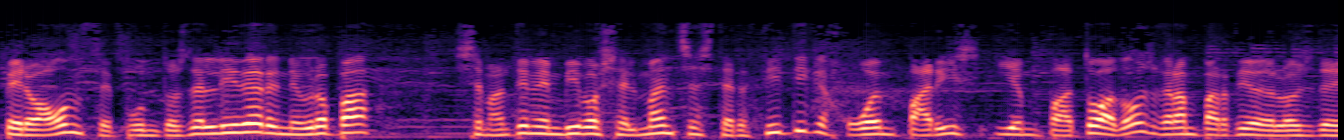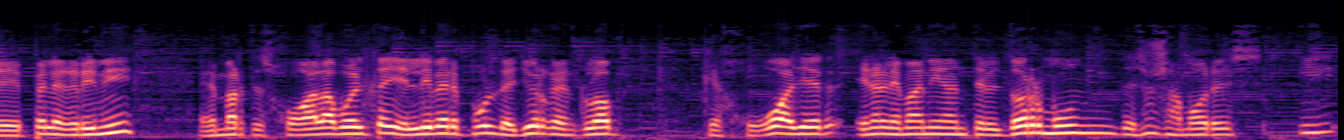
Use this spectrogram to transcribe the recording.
pero a 11 puntos del líder. En Europa se mantienen vivos el Manchester City, que jugó en París y empató a dos, gran partido de los de Pellegrini. El martes juega la vuelta y el Liverpool de Jürgen Klopp, que jugó ayer en Alemania ante el Dortmund de sus amores y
